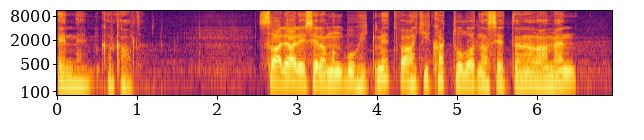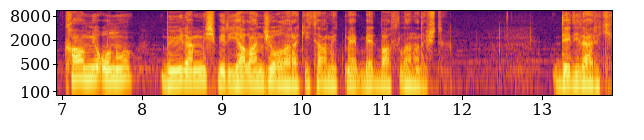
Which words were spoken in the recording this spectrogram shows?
Ennem 46 Salih Aleyhisselam'ın bu hikmet ve hakikat dolu nasihatlerine rağmen kavmi onu büyülenmiş bir yalancı olarak itham etme bedbahtlığına düştü. Dediler ki,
